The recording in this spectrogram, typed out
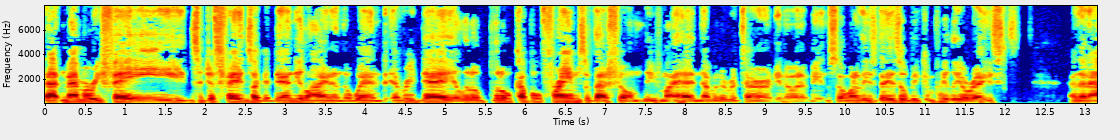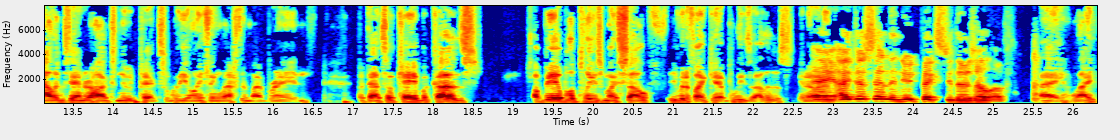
that memory fades. It just fades like a dandelion in the wind. Every day, a little little couple frames of that film leave my head, never to return. You know what I mean? So one of these days, it'll be completely erased, and then Alexander Hawk's nude pics will be the only thing left in my brain. But that's okay because I'll be able to please myself, even if I can't please others. You know. what I Hey, mean? I just send the nude pics to those I love. Hey, well, I,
